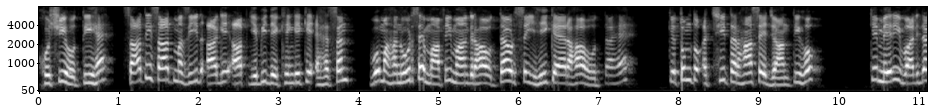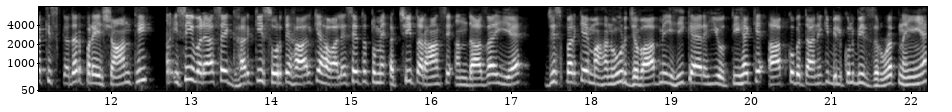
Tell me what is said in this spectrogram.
खुशी होती है। साथ ही साथ मजीद आगे आप ये भी देखेंगे कि अहसन, वो महानूर से माफ़ी मांग रहा होता है और उससे यही कह रहा होता है कि तुम तो अच्छी तरह से जानती हो कि मेरी वालिदा किस कदर परेशान थी। और इसी वजह से घर की सूरत हाल के हवाले से तो तुम्हें अच्छी तरह से अंदाज़ा ही है जिस पर के महानूर जवाब में यही कह रही होती है कि आपको बताने की बिल्कुल भी ज़रूरत नहीं है।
